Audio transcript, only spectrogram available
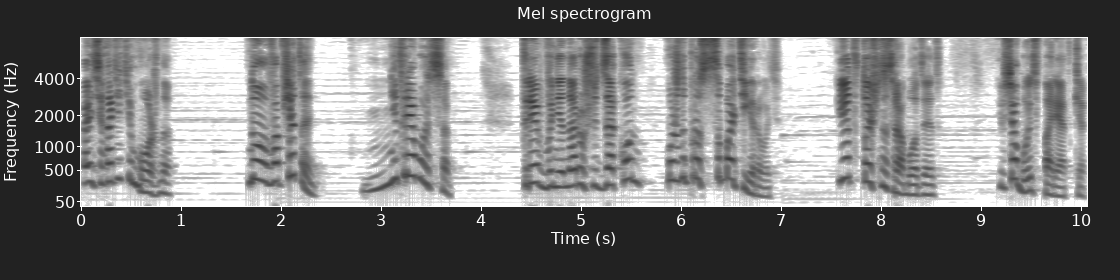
А если хотите, можно. Но вообще-то не требуется. Требование нарушить закон можно просто саботировать. И это точно сработает. И все будет в порядке.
